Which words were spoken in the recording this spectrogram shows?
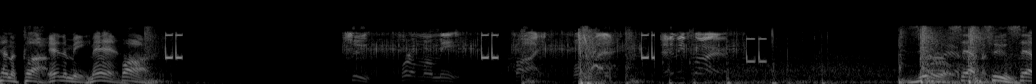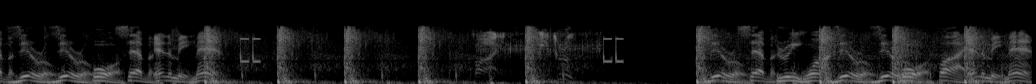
10 o'clock. Enemy. Man. Far. 2. Put on me. 5. Fall back. Enemy fire. 0. 7. 2. 7. 0. 0. 4. 7. Enemy. Man. 5. Regroup. 0. 7. 3. 1. 0. 0. 4. 5. Enemy. Man.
